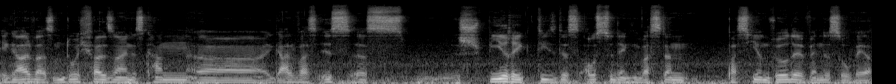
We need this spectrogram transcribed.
egal was, ein Durchfall sein, es kann, äh, egal was ist, es ist schwierig, das auszudenken, was dann passieren würde, wenn das so wäre.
